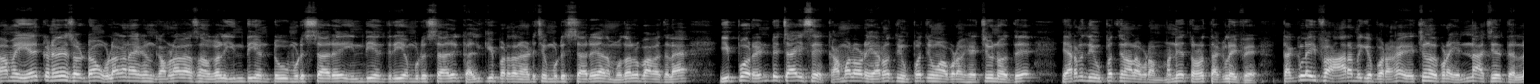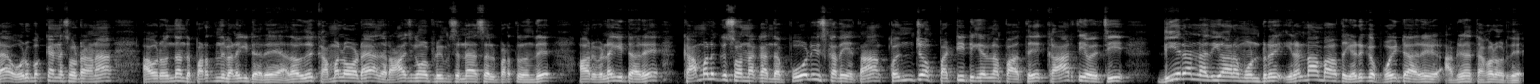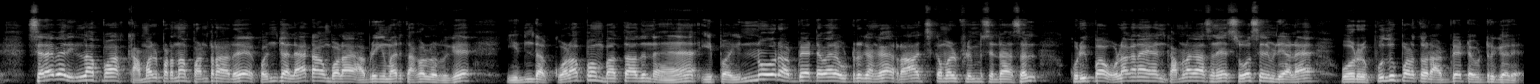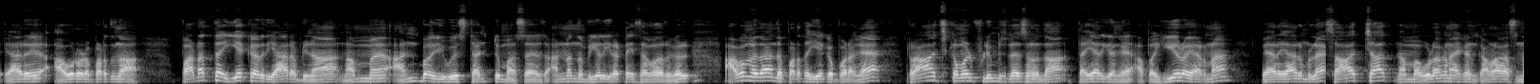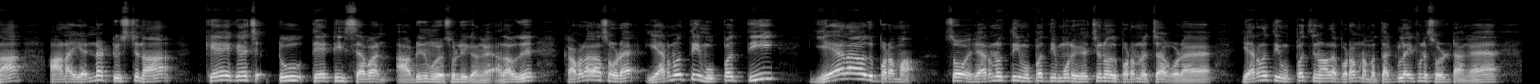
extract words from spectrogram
நாம் ஏற்கனவே சொல்லிட்டோம் உலகநாயகன் கமலஹாசன் அவர்கள் இந்தியன் டூ முடிச்சிட்டாரு இந்தியன் த்ரீயை முடிச்சிட்டாரு கல்கி படத்தை நடித்து முடிச்சிட்டாரு. அந்த முதல் பாகத்தில் இப்போ ரெண்டு சாய்ஸு கமலோட இரநூத்தி முப்பத்தி மூணு படம் ஹெச் வினோத் இரநூத்தி முப்பத்தி நாலு படம் மணியத்தோட தக் லைஃப் தக் லைஃப் ஆரம்பிக்க போகிறாங்க ஹெச் வினோத் படம் என்ன ஆச்சுன்னு தெரியல. ஒரு பக்கம் என்ன சொல்கிறாங்கன்னா அவர் வந்து அந்த படத்துலேருந்து விலகிட்டாரு. அதாவது கமலோட அந்த ராஜ்கமல் ஃபிலிம்ஸ் என்ன படத்துலேருந்து அவர் விலகிட்டாரு. கமலுக்கு சொன்ன அந்த போலீஸ் கதையை தான் கொஞ்சம் பட்டிட்டிங்கன்னு பார்த்து கார்த்தியை வச்சு தீரன் அதிகாரம் ஒன்று இரண்டாம் பாகத்தை எடுக்க போயிட்டாரு அப்படின்னு தகவல் வருது. சில பேர் இல்லைப்பா கமல் படம் தான் பண்ணுறாரு கொஞ்சம் லேட்டாகும் போல அப்படிங்கிற மாதிரி தகவல் இருக்கு இந்த குழப்பம் பத்தாதுன்னு இப்போ இன்னொரு அப்டேட்டை வேற விட்டுருக்காங்க. ராஜ் கமல் ஃபிலிம்ஸ் இன்டர்நேஷனல் குறிப்பாக உலகநாயகன் கமலஹாசனே சோஷியல் மீடியாவில் ஒரு புது படத்தோட அப்டேட்டை விட்டுருக்காரு. யார்? அவரோட படத்தை தான் படத்தை இயக்கிறது யார் அப்படின்னா நம்ம அன்பறிவு ஸ்டண்ட் மாஸ்டர் அண்ணன் தம்பிகள் இரட்டை சகோதரர்கள். அவங்க தான் இந்த படத்தை இயக்க போகிறாங்க ராஜ் கமல் ஃபிலிம்ஸ் நேஷனல் தான் தயாரிக்காங்க அப்போ ஹீரோ யாருன்னா வேறு யாரும் இல்லை. சாட்சாத் நம்ம உலகநாயகன் கமலஹாசன் தான். ஆனால் என்ன ட்விஸ்ட்னா கேஹெச் டூ தேர்ட்டி செவன் அப்படின்னு சொல்லியிருக்காங்க. அதாவது கமலஹாசனோட இரநூத்தி முப்பத்தி ஏழாவது படமா? ஸோ இரநூத்தி முப்பத்தி மூணு ஹெச்னோது படம்னு வச்சா கூட இரநூத்தி முப்பத்தி நாலு படம் நம்ம தக் லைஃப்னு சொல்லிட்டாங்க.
